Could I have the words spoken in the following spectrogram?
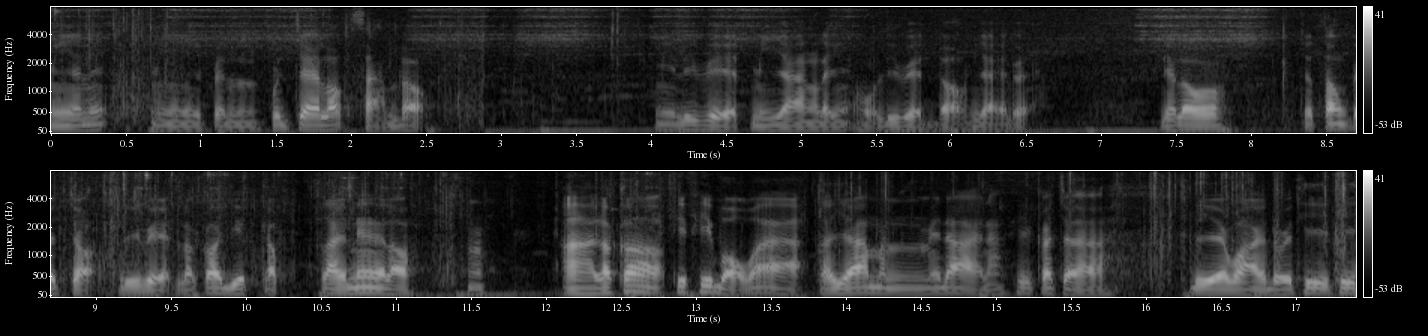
มีอันนี้มีเป็นกุญแจล็อกสามดอก มีรีเวทมียางอะไรเงี้ยโหรีเวทดอกใหญ่ด้วย เดี๋ยวเราจะต้องไปเจาะรีเวทแล้วก็ยึดกับไลเนอร์เราอ่าแล้วก็ที่พี่บอกว่าระยะมันไม่ได้นะ พี่ก็จะ DIY โดยที่พี่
